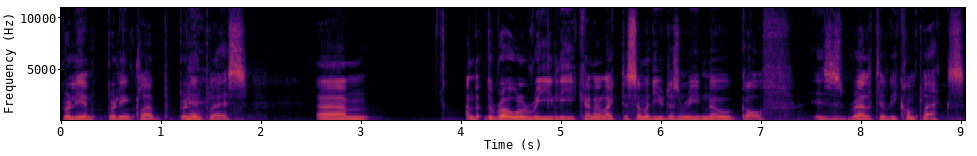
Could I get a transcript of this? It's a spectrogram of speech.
Brilliant, brilliant club, brilliant Yeah. place. Um, and the role really, kind of like to somebody who doesn't really know golf, is relatively complex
